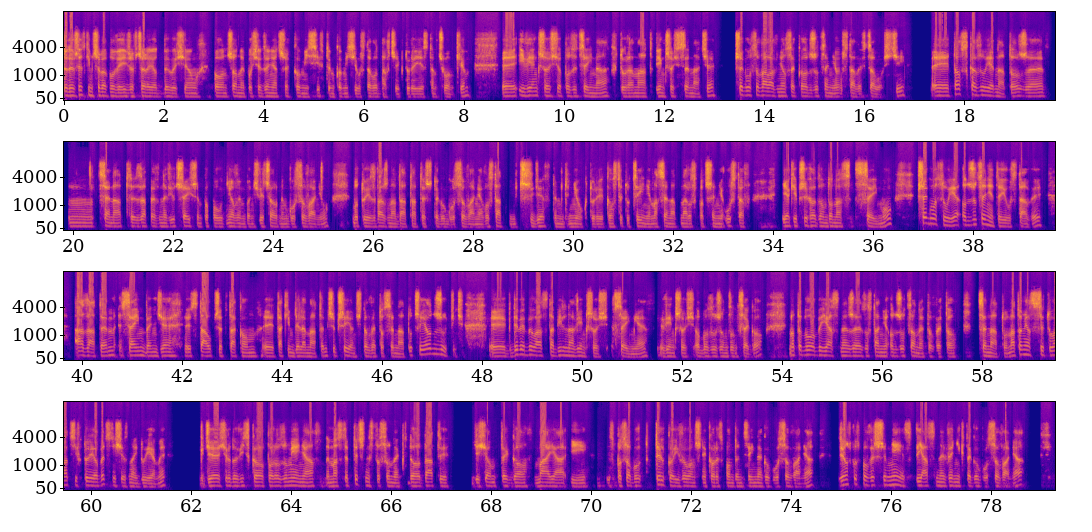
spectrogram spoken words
Przede wszystkim trzeba powiedzieć, że wczoraj odbyły się połączone posiedzenia trzech komisji, w tym Komisji Ustawodawczej, której jestem członkiem, e, i większość opozycyjna, która ma większość w Senacie, przegłosowała wniosek o odrzucenie ustawy w całości. E, To wskazuje na to, że Senat zapewne w jutrzejszym popołudniowym bądź wieczornym głosowaniu, bo tu jest ważna data też tego głosowania, w ostatnim 30 dniu, który konstytucyjnie ma Senat na rozpatrzenie ustaw, jakie przychodzą do nas z Sejmu, przegłosuje odrzucenie tej ustawy, a zatem Sejm będzie stał przed taką, y, takim dylematem, czy przyjąć to weto Senatu, czy je odrzucić. Y, Gdyby była stabilna większość w Sejmie, większość obozu rządzącego, no to byłoby jasne, że zostanie odrzucone to weto Senatu. Natomiast w sytuacji, w której obecnie się znajdujemy, gdzie środowisko porozumienia ma sceptyczny stosunek do daty 10 maja i sposobu tylko i wyłącznie korespondencyjnego głosowania. W związku z powyższym nie jest jasny wynik tego głosowania.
